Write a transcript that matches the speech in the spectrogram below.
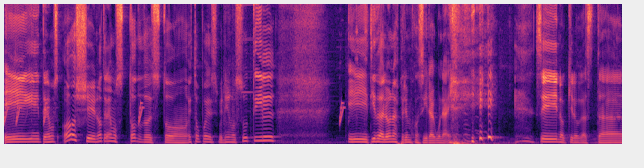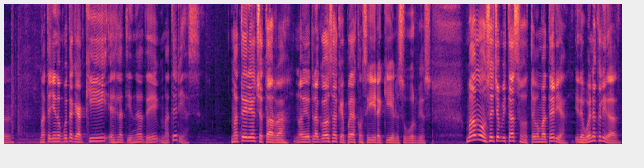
Y tenemos... Oye, no tenemos todo esto. Esto puede venirnos útil. Y tienda de lona, esperemos conseguir alguna ahí. sí, no quiero gastar. Más teniendo en cuenta que aquí es la tienda de materias. Materia chatarra. No hay otra cosa que puedas conseguir aquí en los suburbios. Vamos, echa un vistazo. Tengo materia. Y de buena calidad.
